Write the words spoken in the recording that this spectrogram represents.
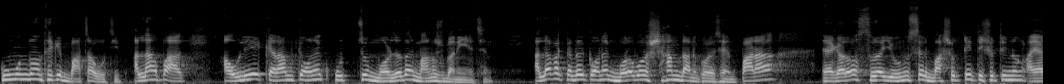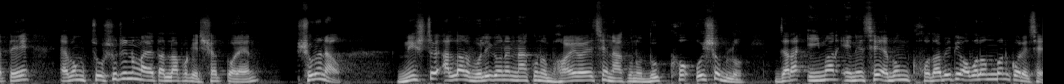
কুমন্ত্রণ থেকে বাঁচা উচিত। আল্লাহ পাক আউলিয়ে কেরামকে অনেক উচ্চ মর্যাদার মানুষ বানিয়েছেন। আল্লাহ পাক তাদেরকে অনেক বড় বড় শান দান করেছেন। পারা এগারো, সুরা ইউনুসের বাষট্টি, তেষট্টি নং আয়াতে এবং চৌষট্টি নং আয়াত আল্লাহ পাক ইরশাদ করেন। শুনে নাও, নিশ্চয় আল্লাহর বলিগণের না কোনো ভয় রয়েছে, না কোনো দুঃখ, ওইসব লোক যারা ঈমান এনেছে এবং খোদাবিতি অবলম্বন করেছে।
